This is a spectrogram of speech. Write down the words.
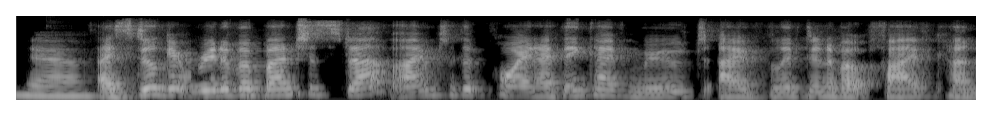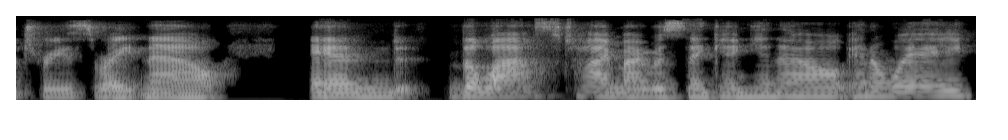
Yeah. I still get rid of a bunch of stuff. I'm to the point, I think I've moved, I've lived in about five countries right now. And the last time I was thinking, you know, in a way,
